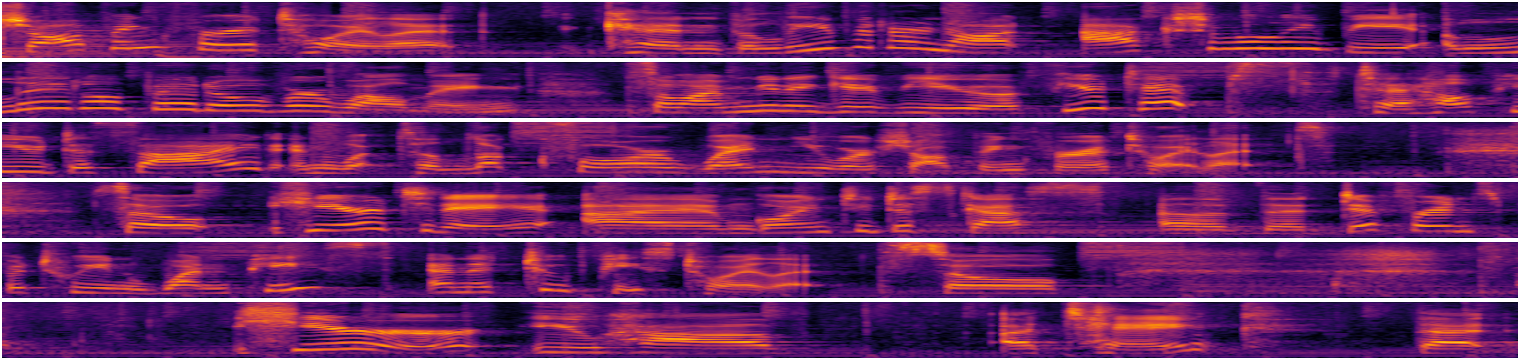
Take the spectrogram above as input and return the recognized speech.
Shopping for a toilet can, believe it or not, actually be a little bit overwhelming. So I'm gonna give you a few tips to help you decide and what to look for when you are shopping for a toilet. So here today, I am going to discuss uh, the difference between one piece and a two piece toilet. So here you have a tank that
